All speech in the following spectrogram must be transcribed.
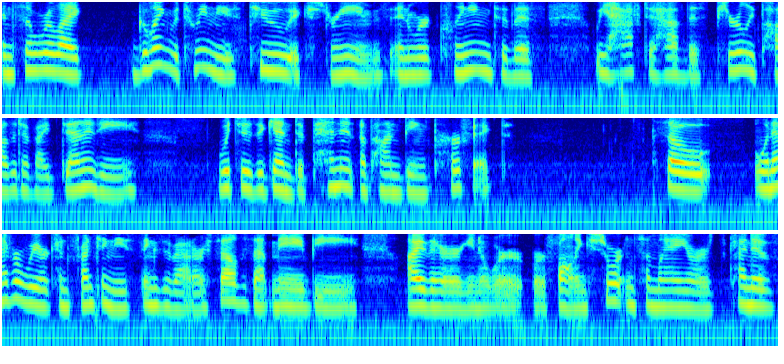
And so we're like going between these two extremes and we're clinging to this. We have to have this purely positive identity which is again dependent upon being perfect. So, whenever we are confronting these things about ourselves that may be either, you know, we're, we're falling short in some way or it's kind of,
